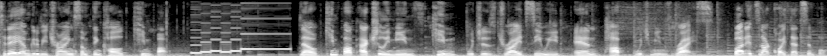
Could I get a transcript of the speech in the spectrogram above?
Today I'm going to be trying something called kimbap. Now, kimbap actually means kim, which is dried seaweed, and bap, which means rice. But it's not quite that simple.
